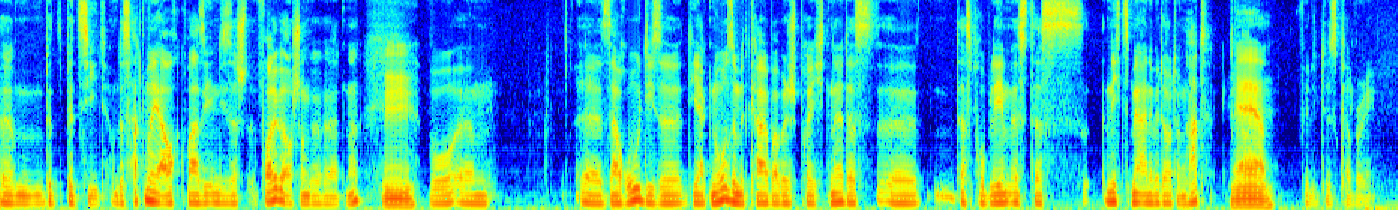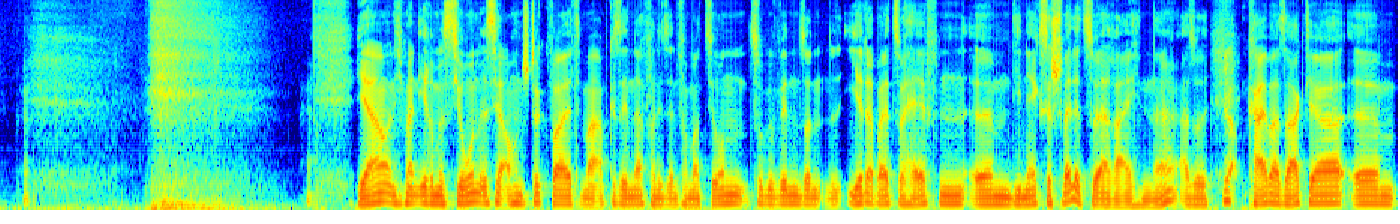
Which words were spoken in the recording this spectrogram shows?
ähm, be bezieht. Und das hatten wir ja auch quasi in dieser Folge auch schon gehört, ne? wo ähm, äh, Saru diese Diagnose mit Kalber bespricht, ne? dass äh, das Problem ist, dass nichts mehr eine Bedeutung hat Ja, ja. für die Discovery. Ja, und ich meine, ihre Mission ist ja auch ein Stück weit, mal abgesehen davon, diese Informationen zu gewinnen, sondern ihr dabei zu helfen, ähm, die nächste Schwelle zu erreichen. Ne? Also Ja. Kalber sagt ja, ähm,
